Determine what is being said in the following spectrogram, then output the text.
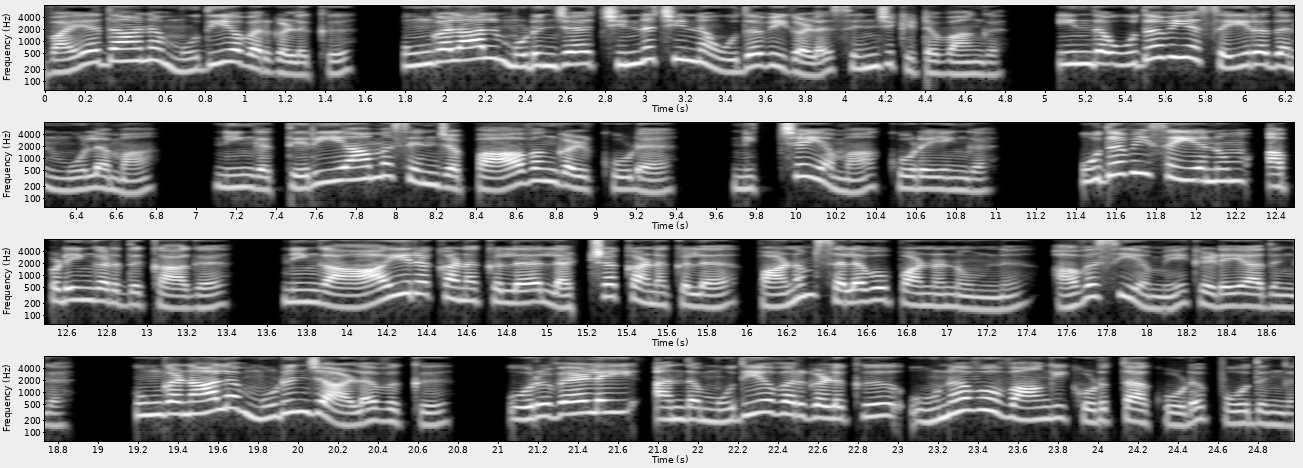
வயதான முதியவர்களுக்கு உங்களால் முடிஞ்ச சின்ன சின்ன உதவிகளை செஞ்சுக்கிட்டு வாங்க. இந்த உதவிய செய்யறதன் மூலமா நீங்க தெரியாம செஞ்ச பாவங்கள் கூட நிச்சயமா குறையுங்க. உதவி செய்யணும் அப்படிங்கறதுக்காக நீங்க ஆயிரக்கணக்குல லட்சக்கணக்குல பணம் செலவு பண்ணணும்னு அவசியமே கிடையாதுங்க. உங்கனால முடிஞ்ச அளவுக்கு ஒருவேளை அந்த முதியவர்களுக்கு உணவு வாங்கி கொடுத்தா கூட போதுங்க.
